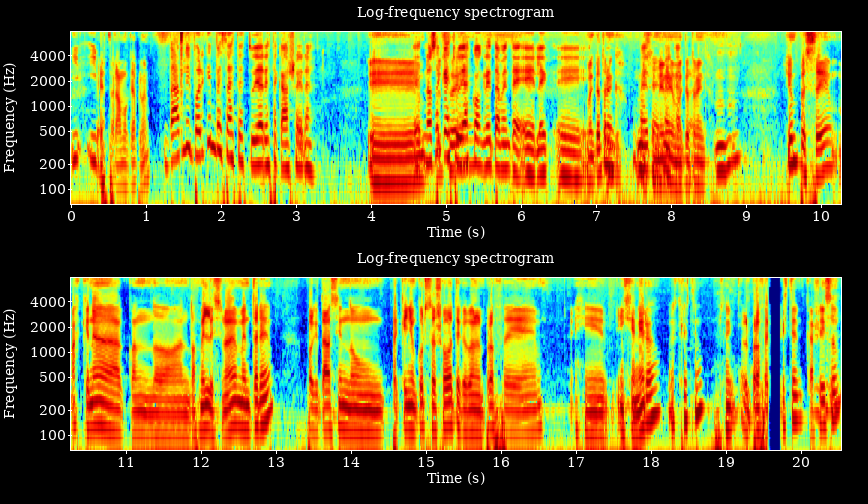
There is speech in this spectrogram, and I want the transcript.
Y, y esperamos que primero. Pablo, ¿y por qué empezaste a estudiar esta carrera? Eh, Eh, no sé qué estudias concretamente. eh, eh, Mecatrónica. Yo empecé más que nada cuando en 2019 me enteré, porque estaba haciendo un pequeño curso de robótica con el profe eh, ingeniero, ¿es Cristian? Sí, el profe Cristian Carrizo.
